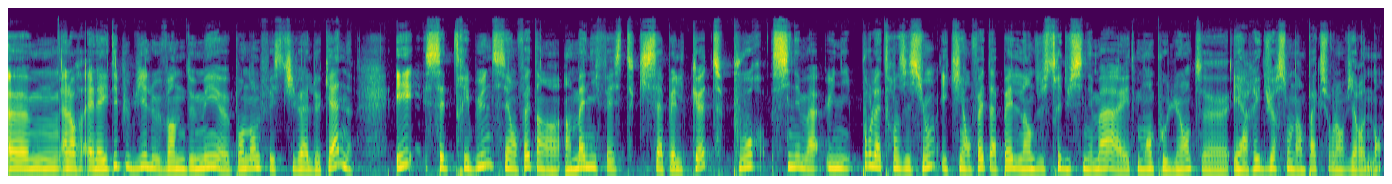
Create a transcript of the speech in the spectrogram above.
Euh, alors, elle a été publiée le 22 mai euh, pendant le Festival de Cannes. Et cette tribune, c'est en fait un, un manifeste qui s'appelle CUT pour Cinéma Uni pour la transition et qui en fait appelle l'industrie du cinéma à être moins polluante et à réduire son impact sur l'environnement.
